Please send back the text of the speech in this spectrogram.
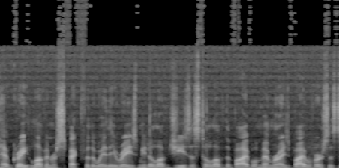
have great love and respect for the way they raised me to love Jesus, to love the Bible, memorize Bible verses.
